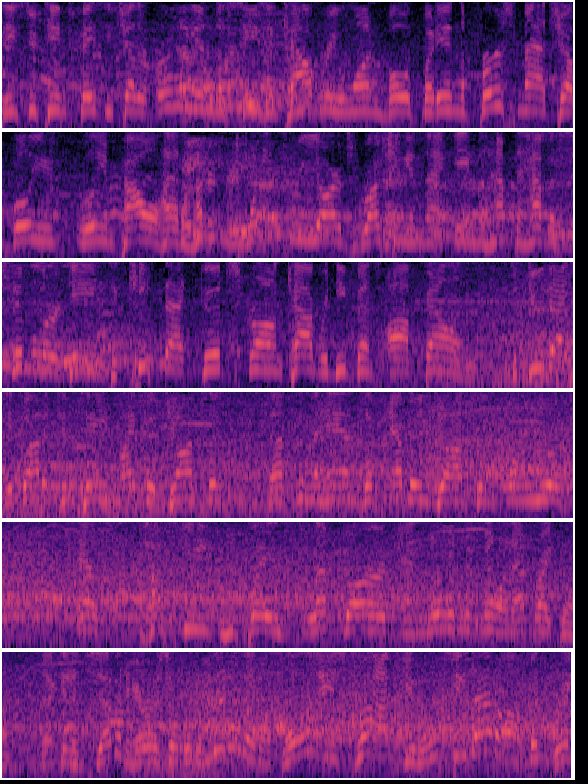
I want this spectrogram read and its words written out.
These two teams faced each other early in the season. Calgary won both, but in the first matchup, William, William Powell had 123 yards rushing in that game. They'll have to have a similar game to keep that good, strong Calgary defense off balance. To do that, you got to contain Micah Johnson. That's in the hands of Evan Johnson, former UFS Husky, who plays left guard, and Nolan McMillan at right guard. Second and seven. Harris over the middle, and a ball is dropped. You won't see that often. Greg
